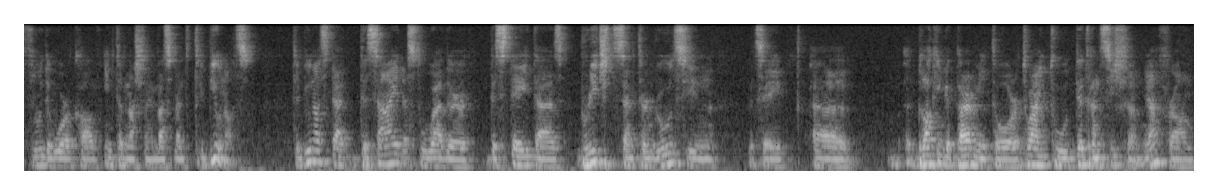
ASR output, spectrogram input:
through the work of international investment tribunals. Tribunals that decide as to whether the state has breached certain rules in, let's say, uh, blocking a permit or trying to detransition yeah, from,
